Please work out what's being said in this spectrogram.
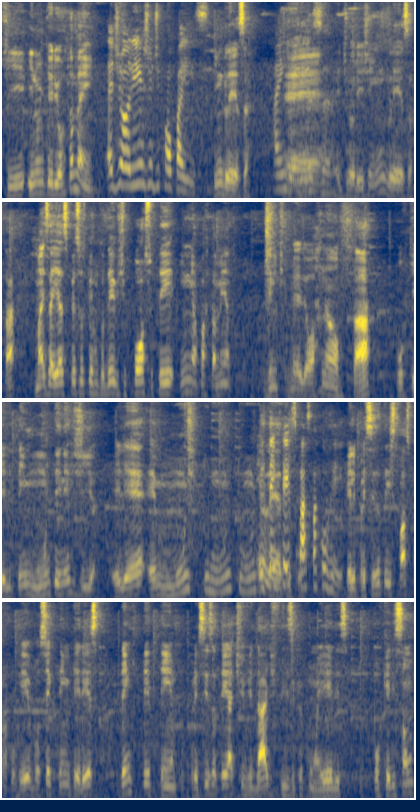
que, e no interior também. É de origem de qual país? Inglesa. A inglesa. É, é de origem inglesa, tá? Mas aí as pessoas perguntam, David, posso ter em apartamento? Gente, melhor não, tá? Porque ele tem muita energia. Ele é, é muito, muito, muito ele elétrico. Ele tem que ter espaço para correr. Ele precisa ter espaço para correr. Você que tem interesse tem que ter tempo, precisa ter atividade física com eles, porque eles são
